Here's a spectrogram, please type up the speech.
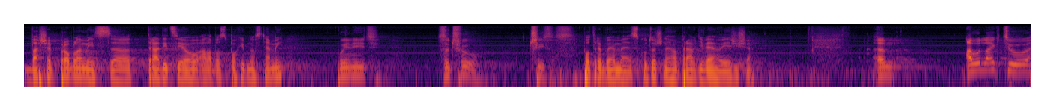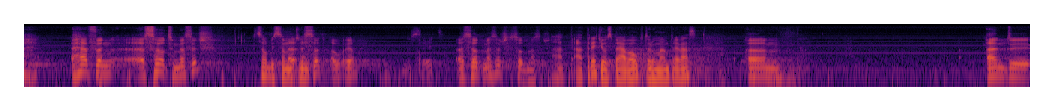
vaše problémy s eh, tradíciou alebo s pochybnosťami. We need the true Jesus. Potrebujeme skutočného, pravdivého Ježiša. Um, I would like to have an, a third message. Chcel by som A, tu... a, third, uh, yeah. a third message? Third message. A, a treťou správou, ktorú mám pre vás, Um, and uh,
